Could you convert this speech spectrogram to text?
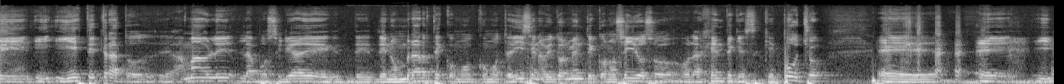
y, y- y este trato eh, amable, la posibilidad de, de- de nombrarte como, como te dicen habitualmente conocidos o, o la gente que es, que es pocho, eh, eh, y,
